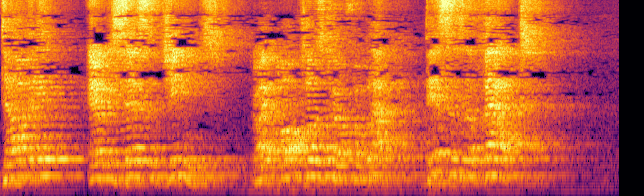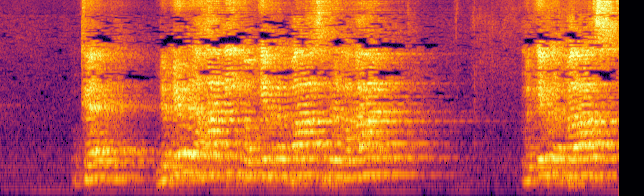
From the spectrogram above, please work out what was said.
Dominant and recessive genes. Right? All colors come from black. This is a fact. Okay? Remember the hadith of Ibn Abbas bin Muhammad? When Ibn Abbas,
